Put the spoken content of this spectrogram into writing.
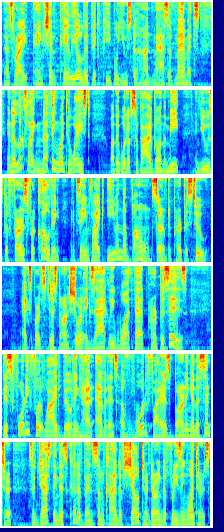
That's right, ancient Paleolithic people used to hunt massive mammoths, and it looks like nothing went to waste. While they would have survived on the meat and used the furs for clothing, it seems like even the bone served a purpose too. Experts just aren't sure exactly what that purpose is. This 40 foot wide building had evidence of wood fires burning in the center, suggesting this could have been some kind of shelter during the freezing winters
